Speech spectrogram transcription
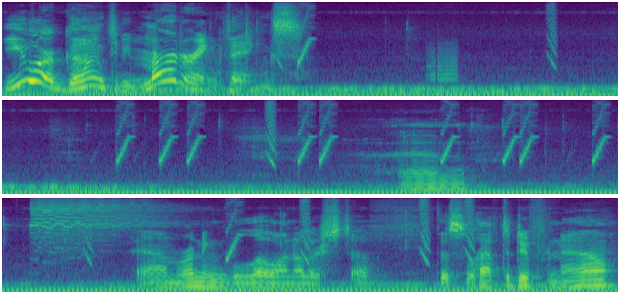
You are going to be murdering things! And... Yeah, I'm running low on other stuff. This will have to do for now.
